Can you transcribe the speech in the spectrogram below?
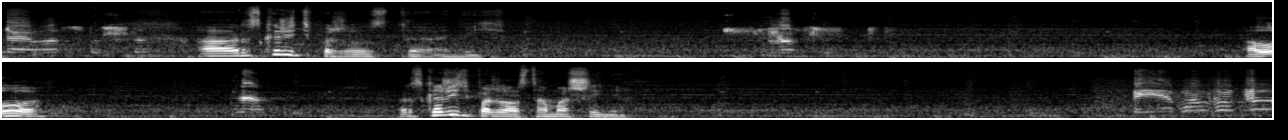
Да, я вас слушаю. А, расскажите, пожалуйста, о ней. Ну, Алло. да. Расскажите, пожалуйста, о машине. Я вам вопрос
